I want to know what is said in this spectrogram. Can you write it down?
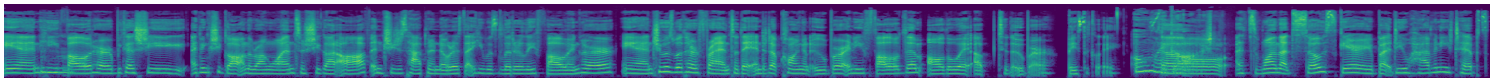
and he mm-hmm. followed her because she, I think she got on the wrong one. So she got off and she just happened to notice that he was literally following her. And she was with her friend. So they ended up calling an Uber and he followed them all the way up to the Uber, basically. Oh my so gosh. It's one that's so scary. But do you have any tips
